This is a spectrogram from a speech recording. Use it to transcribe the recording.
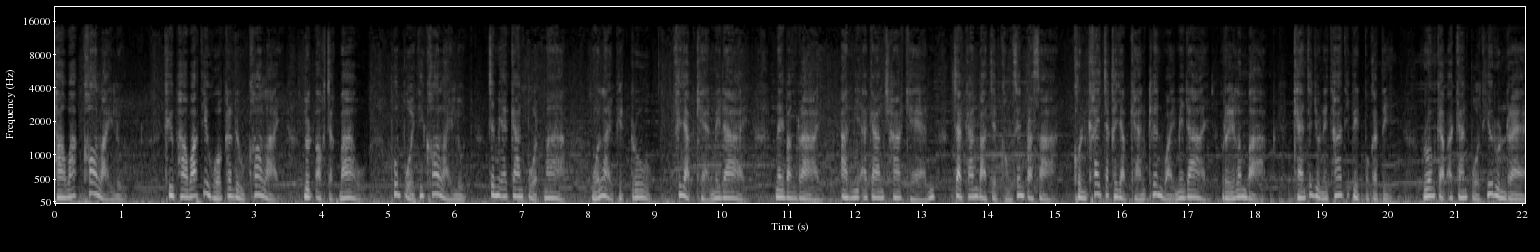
ภาวะข้อไหล่หลุด คือภาวะที่หัวกระดูกข้อไหล่หลุดออกจากเบ้า ผู้ป่วยที่ข้อไหล่หลุดจะมีอาการปวดมาก หัวไหล่ผิดรูป ขยับแขนไม่ได้ ในบางรายอาจมีอาการชาแขนจากการบาดเจ็บของเส้นประสาท คนไข้จะขยับแขนเคลื่อนไหวไม่ได้ หรือลำบาก แขนจะอยู่ในท่าที่ผิดปกติ รวมกับอาการปวดที่รุนแรง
